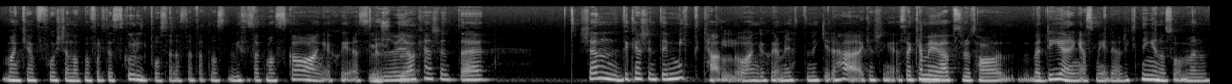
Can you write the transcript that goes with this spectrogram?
man kan få känna att man får lite skuld på sig nästan för att man, vissa saker man ska engagera sig i. Och jag kanske inte känner, det kanske inte är mitt kall att engagera mig jättemycket i det här. Kanske, sen kan man ju absolut ha värderingar som är i den riktningen och så men,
